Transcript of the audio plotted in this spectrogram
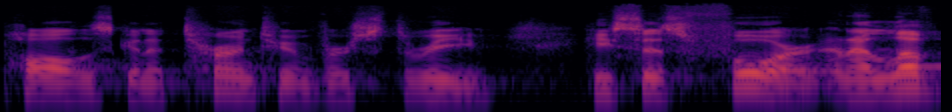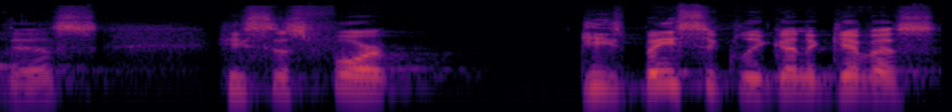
Paul is going to turn to in verse 3. He says, For, and I love this, he says, For he's basically going to give us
